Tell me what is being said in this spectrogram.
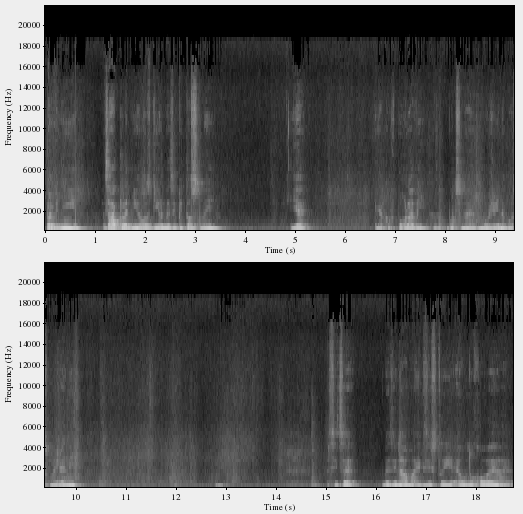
první základní rozdíl mezi bytostmi je jako v pohlaví. Buď jsme muži, nebo jsme ženy. Sice mezi náma existují eunuchové a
